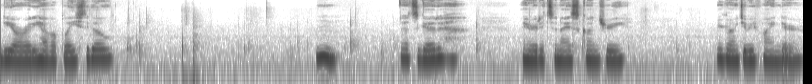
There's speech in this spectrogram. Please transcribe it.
do you already have a place to go? Hmm, that's good. I heard it's a nice country. You're going to be fine there.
